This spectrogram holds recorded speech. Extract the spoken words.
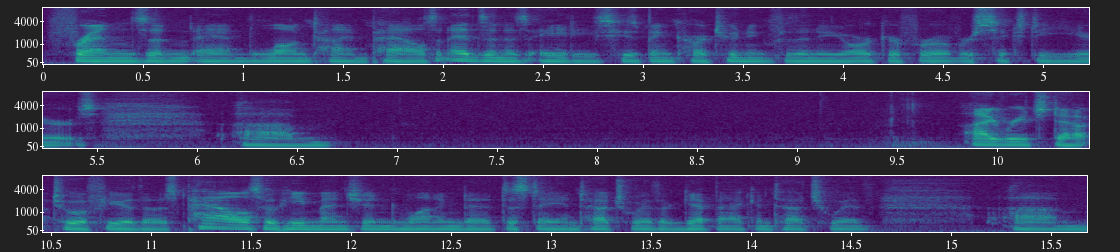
friends and, and longtime pals. And Ed's in his 80s. He's been cartooning for the New Yorker for over 60 years. Um, I reached out to a few of those pals who he mentioned wanting to, to stay in touch with or get back in touch with um,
